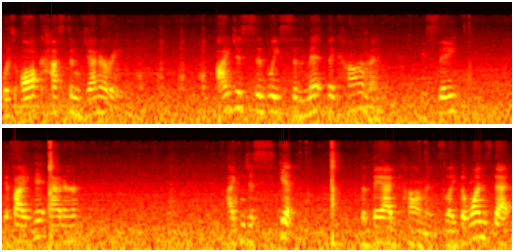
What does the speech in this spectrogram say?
was all custom generated. I just simply submit the comment. You see? If I hit enter, I can just skip the bad comments. Like the ones that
